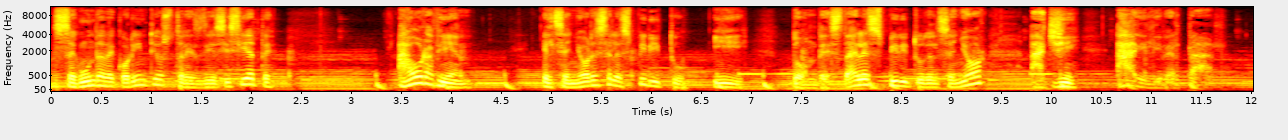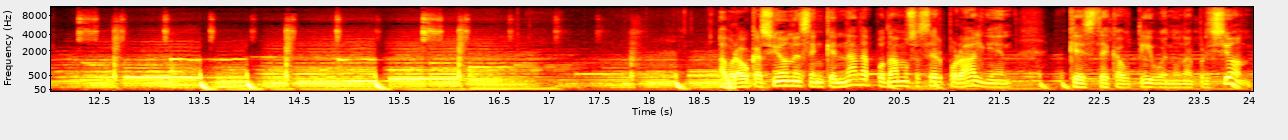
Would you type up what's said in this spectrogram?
Segunda de Corintios 3:17. Ahora bien, el Señor es el Espíritu y donde está el Espíritu del Señor, allí hay libertad. Habrá ocasiones en que nada podamos hacer por alguien que esté cautivo en una prisión,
